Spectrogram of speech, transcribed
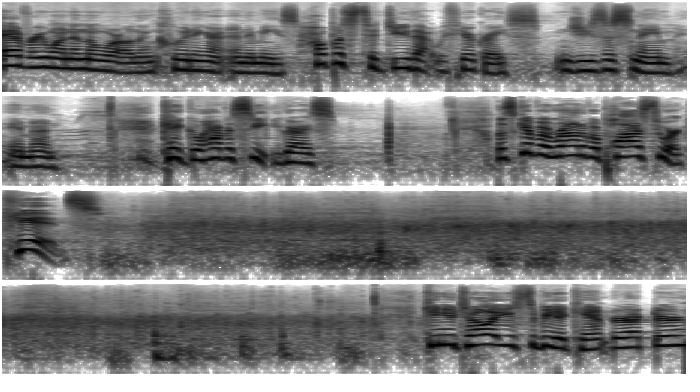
everyone in the world, including our enemies. Help us to do that with your grace. In Jesus' name, amen. Okay, go have a seat, you guys. Let's give a round of applause to our kids. Can you tell I used to be a camp director?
